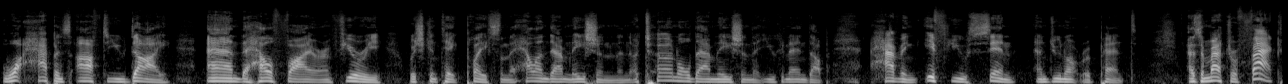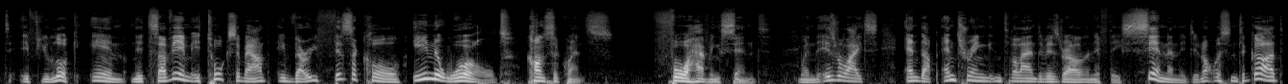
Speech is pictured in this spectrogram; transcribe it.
what happens after you die and the hellfire and fury which can take place and the hell and damnation and eternal damnation that you can end up having if you sin and do not repent. As a matter of fact, if you look in Nitzavim, it talks about a very physical in world consequence for having sinned when the Israelites end up entering into the land of Israel, and if they sin and they do not listen to God,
